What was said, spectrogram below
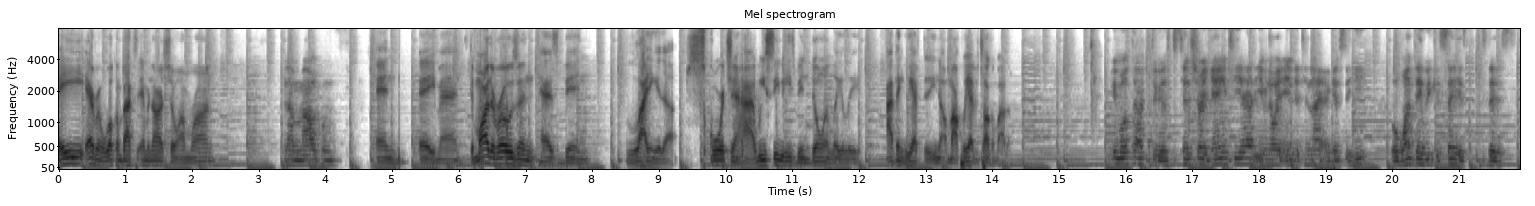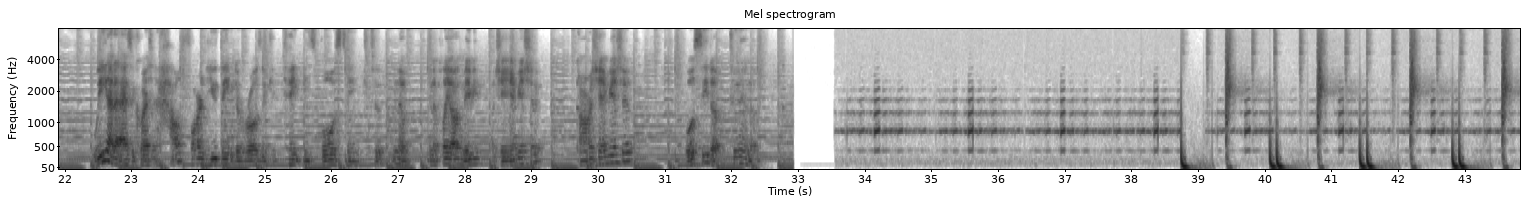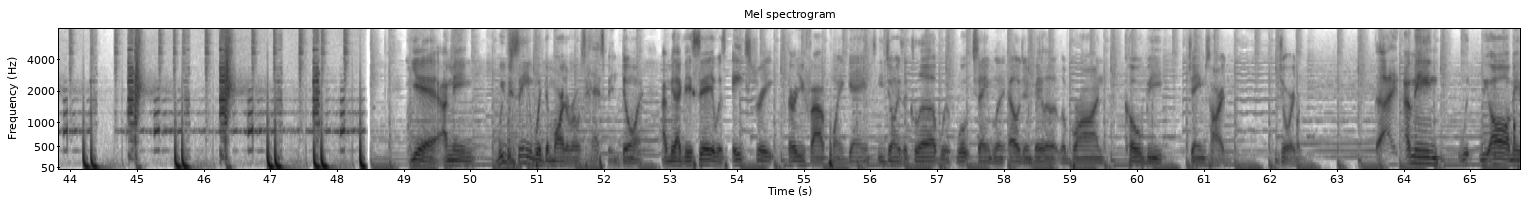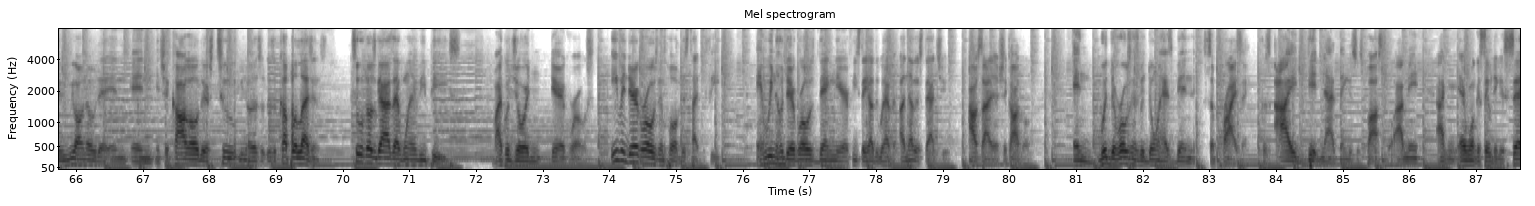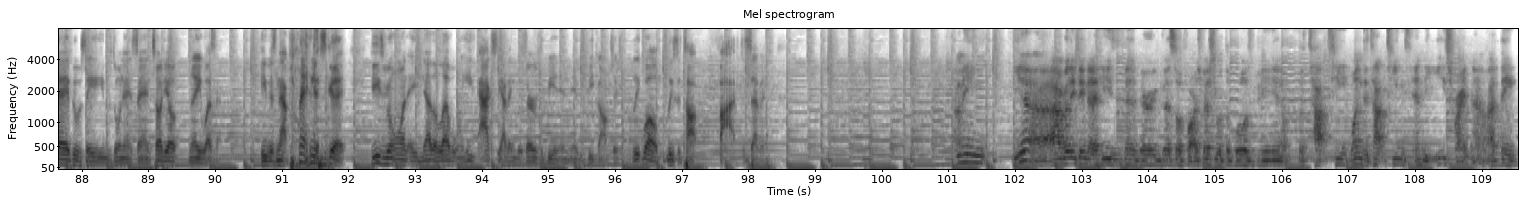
Hey everyone, welcome back to M&R Show. I'm Ron. And I'm Malcolm. And hey man, DeMar DeRozan has been lighting it up, scorching high. We see what he's been doing lately. I think we have to, you know, Malcolm, we have to talk about him. We most have to. It's 10 straight games he had, even though it ended tonight against the Heat. But one thing we could say is this. We got to ask the question, how far do you think DeRozan can take these Bulls team to, you know, in the playoffs, maybe a championship? Conference championship. We'll see though. Tune in though. Yeah, I mean, we've seen what DeMar DeRozan has been doing. I mean, like they said, it was eight straight 35 point games. He joins a club with Wilt Chamberlain, Elgin Baylor, LeBron, Kobe, James Harden, Jordan. I, I mean, we, we all, I mean, we all know that in, in, in Chicago, there's two, you know, there's, there's a couple of legends. Two of those guys have won MVPs Michael Jordan, Derrick Rose. Even Derrick Rose didn't pull up this type of feat. And we know Derrick Rose, dang near, if he stay healthy, will have another statue outside of Chicago. And what DeRozan has been doing has been surprising because I did not think this was possible. I mean, I can everyone can say what they can say. People say he was doing that in San Antonio. No, he wasn't. He was not playing this good. He's been on another level, and he actually, I think, deserves to be in an MVP conversation. Well, at least the top five to seven. I mean, yeah, I really think that he's been very good so far, especially with the Bulls being the top team, one of the top teams in the East right now. I think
